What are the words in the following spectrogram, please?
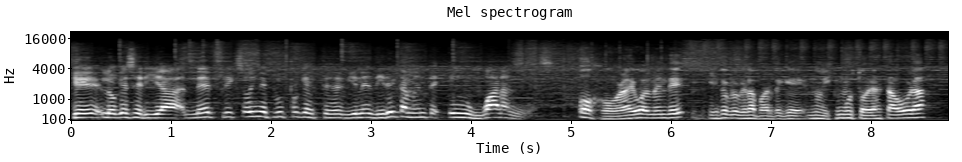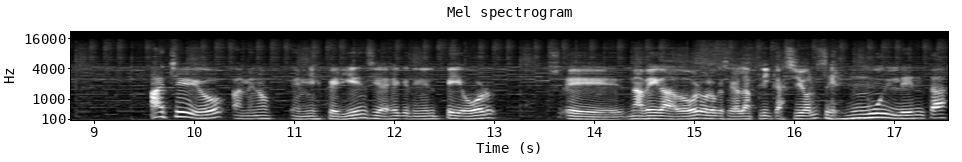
que lo que sería Netflix o Disney Plus porque te viene directamente en guaraníes. Ojo, ¿verdad? Igualmente, y esto creo que es la parte que no dijimos todavía hasta ahora, HBO, al menos en mi experiencia, es el que tiene el peor eh, navegador o lo que sea la aplicación. Sí. Es muy lenta.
